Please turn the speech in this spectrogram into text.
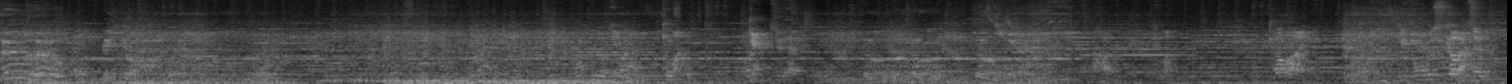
boo-hoo. You've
